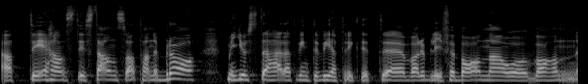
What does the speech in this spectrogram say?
att det är hans distans och att han är bra. Men just det här att vi inte vet riktigt eh, vad det blir för bana och vad han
